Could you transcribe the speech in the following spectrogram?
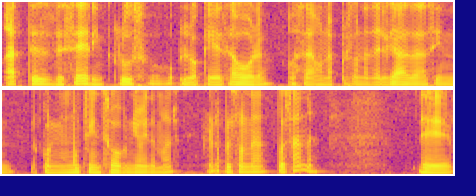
antes de ser incluso lo que es ahora, o sea, una persona delgada, sin, con mucho insomnio y demás, era una persona pues sana, eh,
